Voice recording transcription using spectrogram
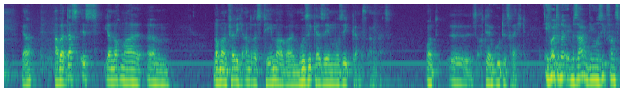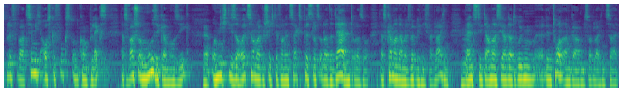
ja, aber das ist ja nochmal ähm, noch mal ein völlig anderes Thema, weil Musiker sehen Musik ganz anders. Und äh, ist auch deren gutes Recht. Ich wollte nur eben sagen, die Musik von Spliff war ziemlich ausgefuchst und komplex. Das war schon Musikermusik Ja. und nicht diese Holzhammer-Geschichte von den Sex Pistols oder The Damned oder so. Das kann man damit wirklich nicht vergleichen. Bands, die damals ja da drüben äh, den Ton angaben zur gleichen Zeit.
